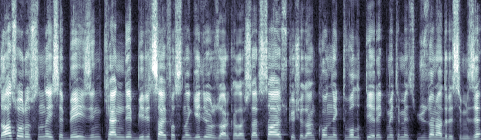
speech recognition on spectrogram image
Daha sonrasında ise Base'in kendi Bridge sayfasına geliyoruz arkadaşlar. Sağ üst köşeden Connect Wallet diyerek MetaMask cüzdan adresimizi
